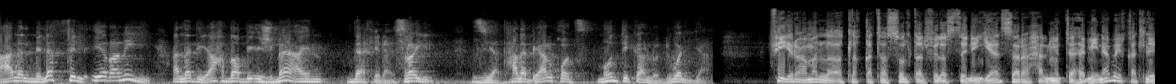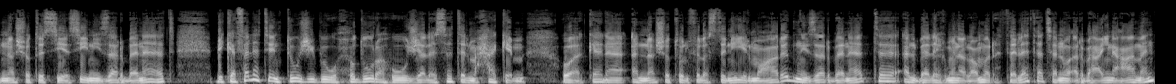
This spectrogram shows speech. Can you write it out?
على الملف الإيراني الذي يحظى بإجماع داخل إسرائيل. زياد حلبي القدس مونتي كارلو الدولية في رام الله أطلقت السلطة الفلسطينية سراح المتهمين بقتل الناشط السياسي نزار بنات بكفالة توجب حضوره جلسات المحاكم. وكان الناشط الفلسطيني المعارض نزار بنات البالغ من العمر 43 عاما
